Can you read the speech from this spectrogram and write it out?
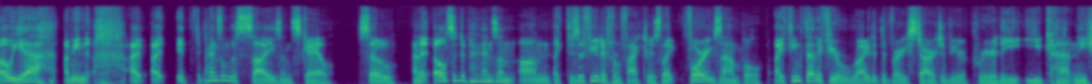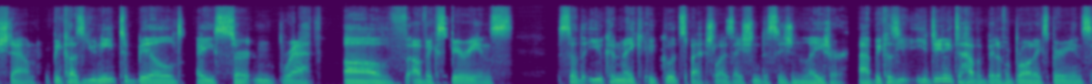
Oh yeah. I mean I, I, it depends on the size and scale so, and it also depends on on like there's a few different factors. Like for example, I think that if you're right at the very start of your career, that you, you can't niche down because you need to build a certain breadth of of experience so that you can make a good specialization decision later uh, because you, you do need to have a bit of a broad experience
